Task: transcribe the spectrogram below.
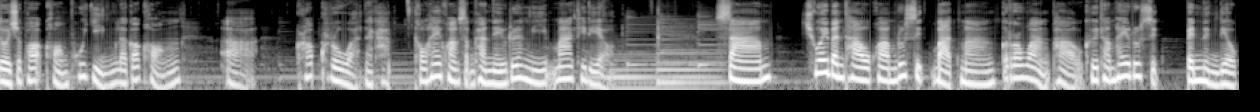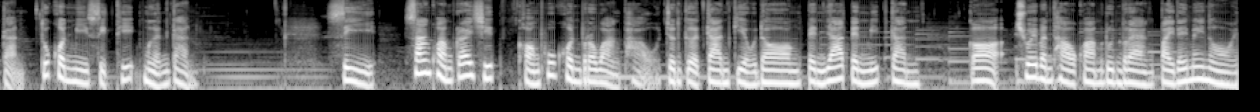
โดยเฉพาะของผู้หญิงแล้วก็ของอครอบครัวนะคะเขาให้ความสำคัญในเรื่องนี้มากทีเดียว 3. ช่วยบรรเทาความรู้สึกบาดหมางระหว่างเผ่า คือทำให้รู้สึกเป็นหนึ่งเดียวกัน ทุกคนมีสิทธิเหมือนกัน 4. สร้างความใกล้ชิดของผู้คนระหว่างเผ่า จนเกิดการเกี่ยวดอง เป็นญาติเป็นมิตรกัน ก็ช่วยบรรเทาความรุนแรงไปได้ไม่น้อย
